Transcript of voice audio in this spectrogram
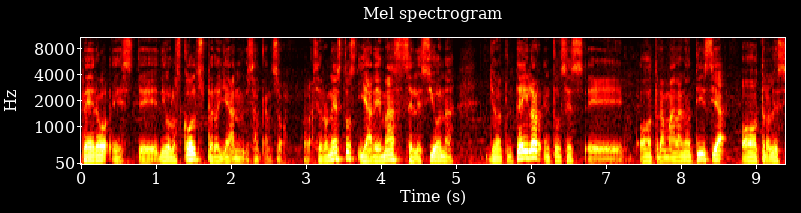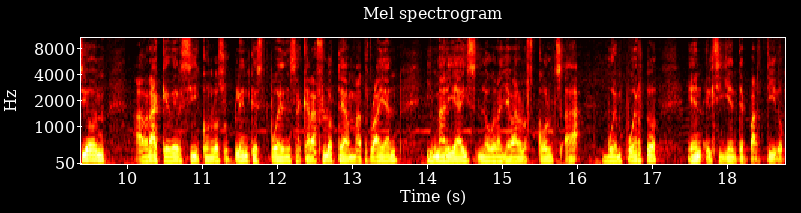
Pero, este, digo los Colts, pero ya no les alcanzó, para ser honestos. Y además se lesiona Jonathan Taylor. Entonces, eh, otra mala noticia, otra lesión. Habrá que ver si con los suplentes pueden sacar a flote a Matt Ryan y Mary Ice logra llevar a los Colts a buen puerto en el siguiente partido.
